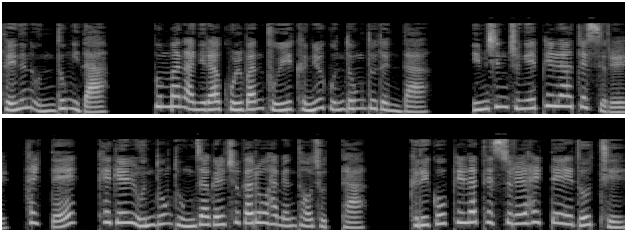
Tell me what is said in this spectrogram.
되는 운동이다. 뿐만 아니라 골반 부위 근육 운동도 된다. 임신 중에 필라테스를 할 때 케겔 운동 동작을 추가로 하면 더 좋다. 그리고 필라테스를 할 때에도 트,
